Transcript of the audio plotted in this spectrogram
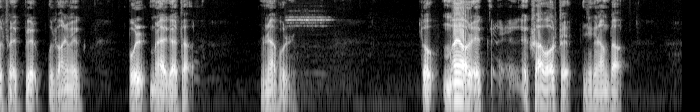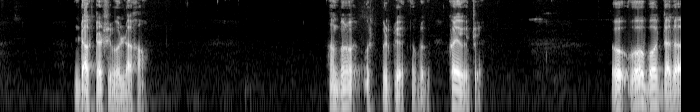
اس پر ایک پیڑ اس زمانے میں ایک پل بنایا گیا تھا نیا پل تو میں اور ایک ایک صاحب اور تھے جن کا نام تھا ڈاکٹر شیب اللہ خاں ہم دونوں اس پل کے کھڑے ہوئے تھے وہ بہت زیادہ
